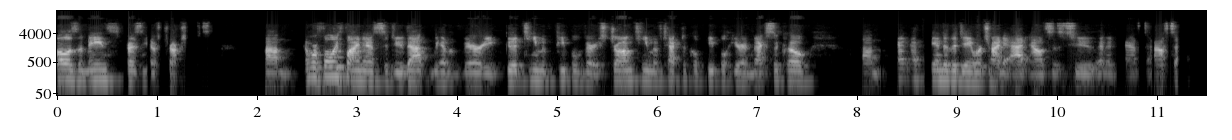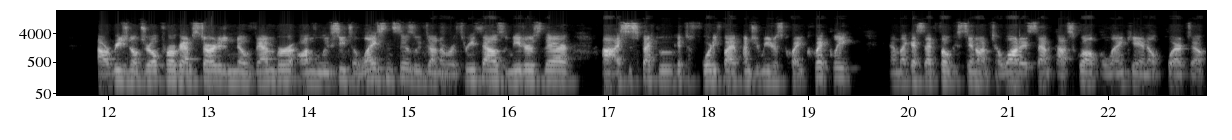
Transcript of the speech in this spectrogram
well as the main Fresnillo structures. Um, and we're fully financed to do that. We have a very good team of people, very strong team of technical people here in Mexico. Um, and at the end of the day, we're trying to add ounces to an advanced asset. Our regional drill program started in November on the Lucita licenses. We've done over 3,000 meters there. Uh, I suspect we'll get to 4,500 meters quite quickly. And like I said, focused in on Tehuates, San Pascual, Palenque, and El Puerto.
